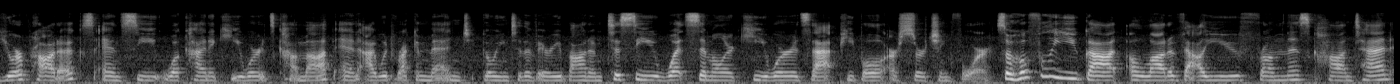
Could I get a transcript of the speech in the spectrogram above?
your products and see what kind of keywords come up and I would recommend going to the very bottom to see what similar keywords that people are searching for. So hopefully you got a lot of value from this content.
